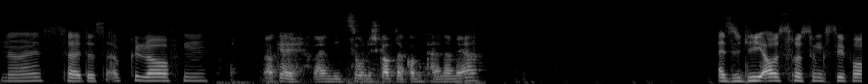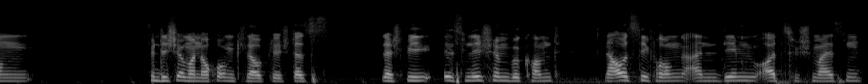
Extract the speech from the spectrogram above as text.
Nice, Zeit ist abgelaufen. okay, rein in die Zone. Ich glaube, da kommt keiner mehr. Also die Ausrüstungslieferung finde ich immer noch unglaublich, dass das Spiel es nicht hinbekommt, eine Auslieferung an dem Ort zu schmeißen,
